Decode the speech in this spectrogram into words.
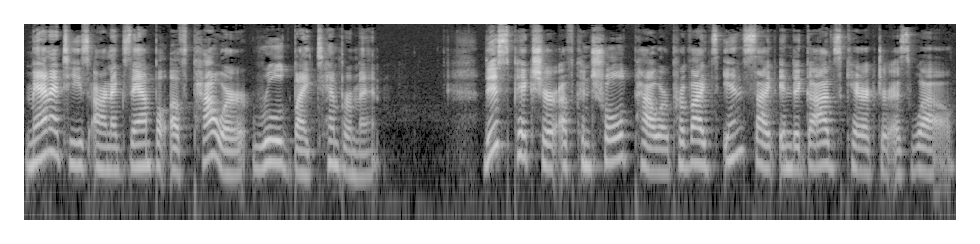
Manatees are an example of power ruled by temperament. This picture of controlled power provides insight into God's character as well.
